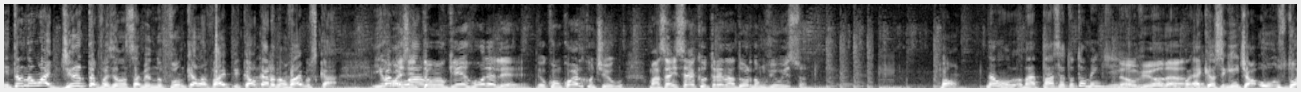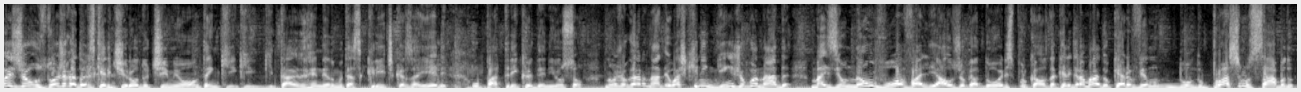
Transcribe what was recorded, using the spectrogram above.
Então não adianta fazer lançamento no fundo que ela vai picar, o cara não vai buscar. E Tá, mas então alguém errou, Lelê. Eu concordo contigo. Mas aí será que o treinador não viu isso? Bom, Não, mas passa totalmente. Não viu, né? É que é o seguinte, ó, os dois, os dois jogadores que ele tirou do time ontem, que, que, que tá rendendo muitas críticas a ele, o Patrick e o Edenilson, não jogaram nada. Eu acho que ninguém jogou nada. Mas eu não vou avaliar os jogadores por causa daquele gramado. Eu quero ver no, no- no próximo sábado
